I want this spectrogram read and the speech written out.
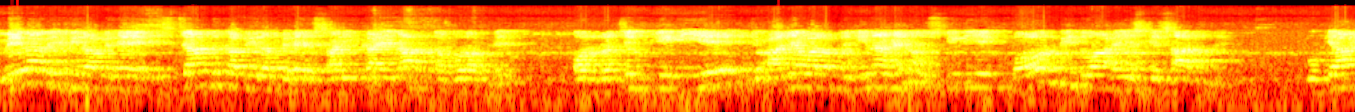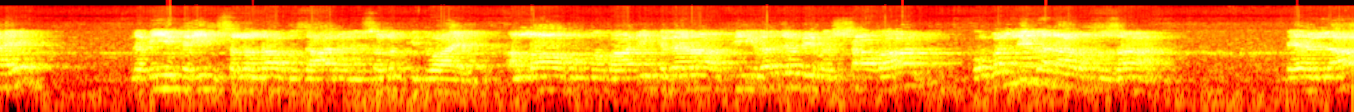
मेरा भी रब है, इस चाँद का भी रब है, सारी कायनात का रब है। और रजब के लिए जो आने वाला महीना है ना, उसके लिए एक और भी दुआ है इसके साथ में। वो क्या है? नबी करीम सल्लल्लाहु अलैहि वसल्लम की दुआ है, अल्लाहुम्मा बारिक लना फ़ी रजब व शाबान व बल्लिगना रमज़ान। ए अल्लाह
